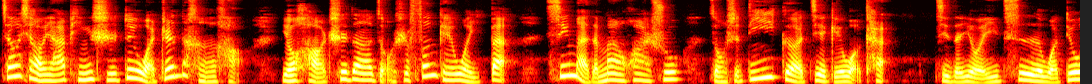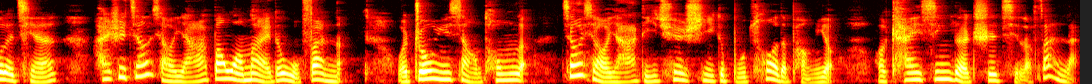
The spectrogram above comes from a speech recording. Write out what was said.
姜小牙平时对我真的很好，有好吃的总是分给我一半，新买的漫画书总是第一个借给我看。记得有一次我丢了钱，还是姜小牙帮我买的午饭呢。我终于想通了，姜小牙的确是一个不错的朋友。我开心地吃起了饭来。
